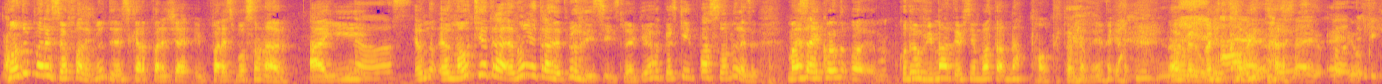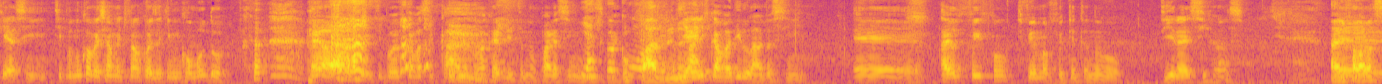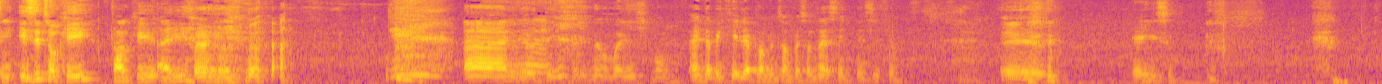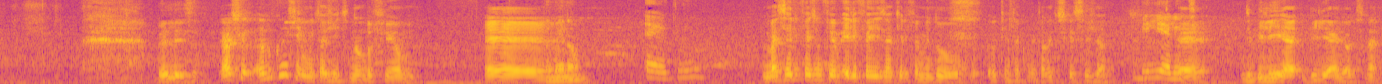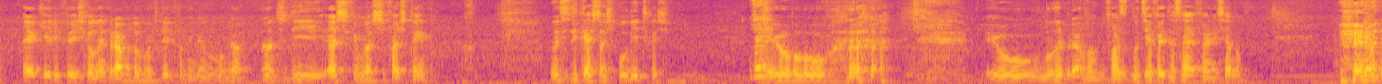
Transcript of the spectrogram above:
Quando apareceu, eu falei, meu Deus, esse cara parece, parece Bolsonaro. Aí. Nossa. Eu, não- eu não tinha tra... eu não ia trazer pro Ulisses isso, né? Que é uma coisa que passou, beleza. Mas aí quando, quando eu vi Matheus tinha botado na pauta aqui também. Não, coisa pra gente Ah, comentar. é. sério, é, eu fiquei assim, tipo, no começo realmente foi uma coisa que me incomodou. Real, assim, tipo, eu ficava assim, cara, não acredito, não, parece muito. O padre, do né? E aí ele ficava de lado assim. é, Aí eu fui eu fui tentando tirar esse ranço. Aí ele É. falava assim, is it okay? Tá ok? Aí. Ai meu Deus, velho. Não, mas bom, ainda bem que ele é pelo menos uma pessoa decente nesse filme. É, é isso. Beleza. Eu acho que eu não conheci muita gente não do filme. É, Também não. É, eu também não. Mas ele fez um filme, ele fez aquele filme do. Eu tinha até comentado aqui, esqueci já. Billy Elliot. É, de Billy, Billy Elliot, né? É, que ele fez, que eu lembrava do rosto dele também em algum lugar. Antes de. Esse filme eu assisti faz tempo. Antes de questões políticas. Aí eu. eu não lembrava, não, faz, não tinha feito essa referência não.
